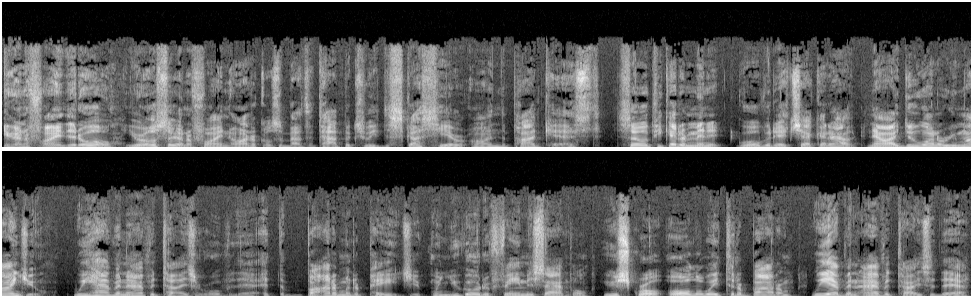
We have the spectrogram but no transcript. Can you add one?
You're going to find it all. You're also going to find articles about the topics we discuss here on the podcast. So if you get a minute, go over there, check it out. Now, I do want to remind you we have an advertiser over there at the bottom of the page. When you go to Famous Apple, you scroll all the way to the bottom. We have an advertiser there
